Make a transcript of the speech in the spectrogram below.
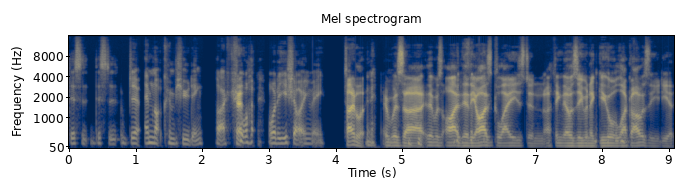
"This is this is. I'm not computing. Like, Yeah. what, what are you showing me?" Totally. It was, uh, it was, eye, the, the eyes glazed. And I think there was even a giggle like I was the idiot.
